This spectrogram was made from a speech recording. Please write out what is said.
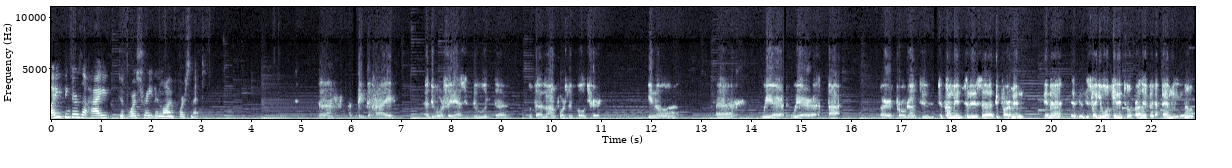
Why do you think there's a high divorce rate in law enforcement? Uh, I think the high uh, divorce rate has to do with the with the law enforcement culture. You know, uh, uh we are we are uh, taught or programmed to to come into this uh, department and uh, it's like you're walking into a brotherhood, a family. You know,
